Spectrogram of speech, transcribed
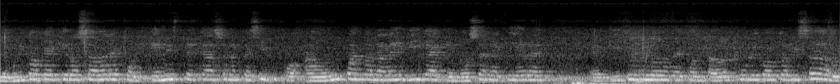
lo único que quiero saber es por qué en este caso en específico, aun cuando la ley diga que no se requiere el título de contador público autorizado,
